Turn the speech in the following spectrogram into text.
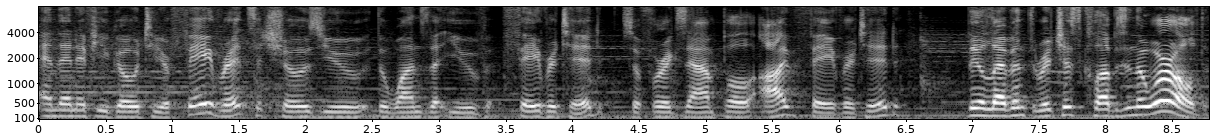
And then if you go to your favorites, it shows you the ones that you've favorited. So for example, I've favorited the 11th richest clubs in the world.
